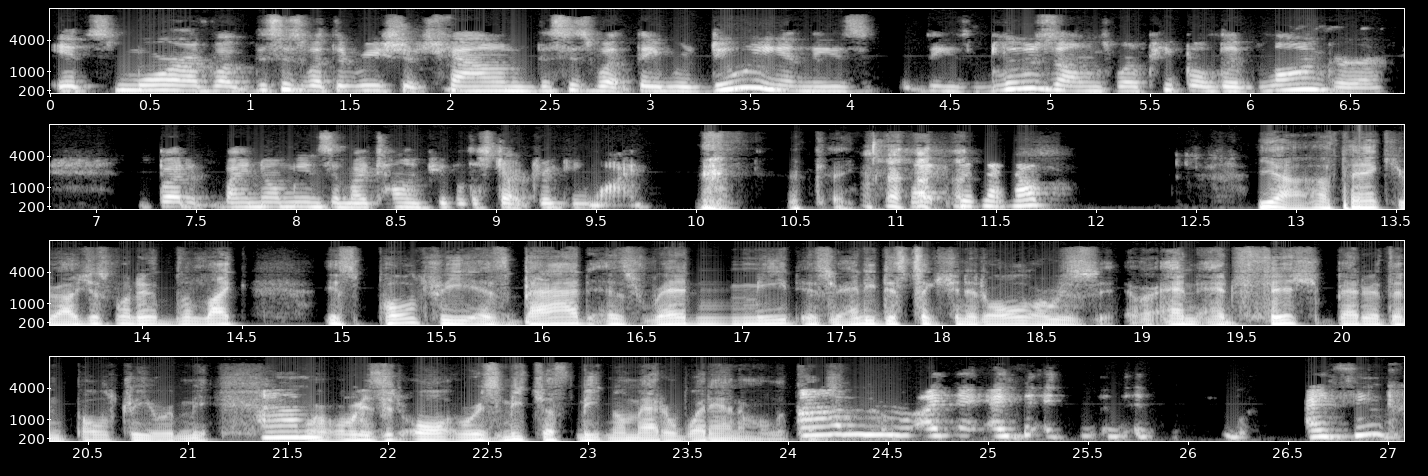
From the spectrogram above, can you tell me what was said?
it's more of a this is what the research found, this is what they were doing in these these blue zones where people live longer, but by no means am I telling people to start drinking wine. Okay. does that help? Yeah, uh, thank you. I just wanted, like, is poultry as bad as red meat? Is there any distinction at all, or is and and fish better than poultry or meat, um, or, or, is it all, or is meat just meat no matter what animal it comes? Um, I, I, I think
